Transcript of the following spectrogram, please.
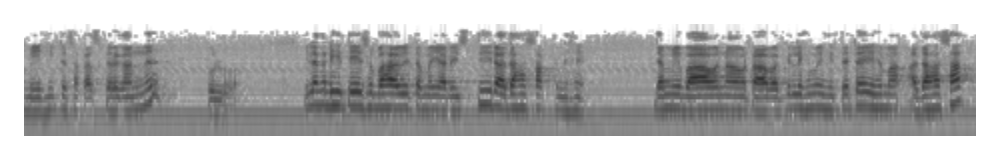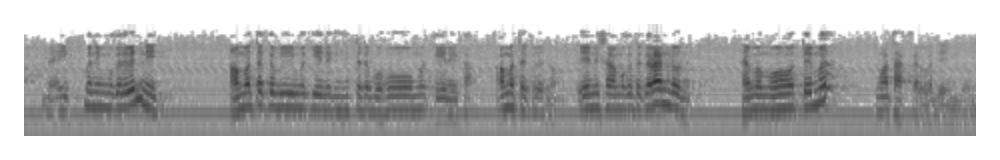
මේ හිත සකස් කරගන්න පුළුවන්. ඉළඟට හිතේ ස්වභාවය තම අර ස්තීර අදහසක් නැහැ. දැම් මේ භාවනාවට කල එහෙම හිතට එහෙම අදහසක් ඉක්ම නිම්මකද වෙන්නේ. අමතක වීම කියනක හිතට බොහෝම තියෙන එක අමතක වෙනවා. ඒ නිසාමකත කරන්න ඕන හැම මොහොතෙම මතක් කරලා දෙන්නඩුවන.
